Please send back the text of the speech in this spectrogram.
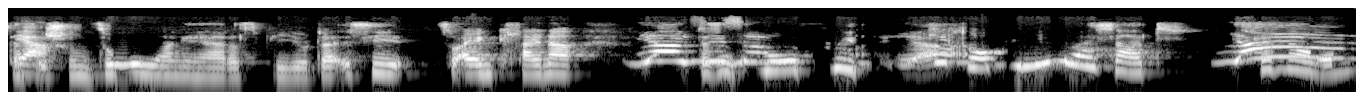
das ja. ist schon so lange her, das Video. Da ist sie so ein kleiner, ja, das ist so ja. Hat. Ja. Genau.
